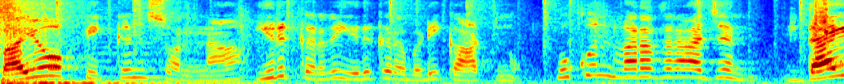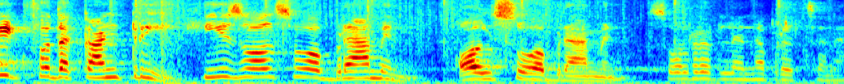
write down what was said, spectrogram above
பயோபிக்னு சொன்னா இருக்கிறது இருக்கிறபடி காட்டணும். Mukund Varadarajan died for the country he is also a Brahmin also a Brahmin சொல்றதுல என்ன பிரச்சனை?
